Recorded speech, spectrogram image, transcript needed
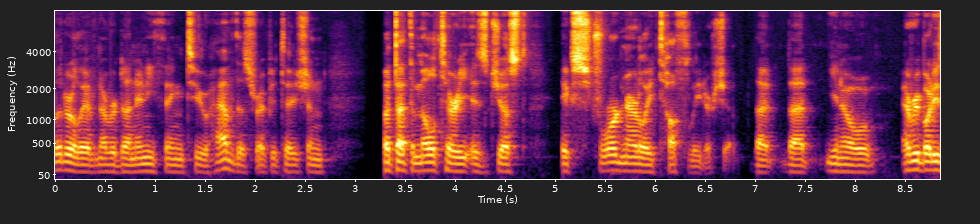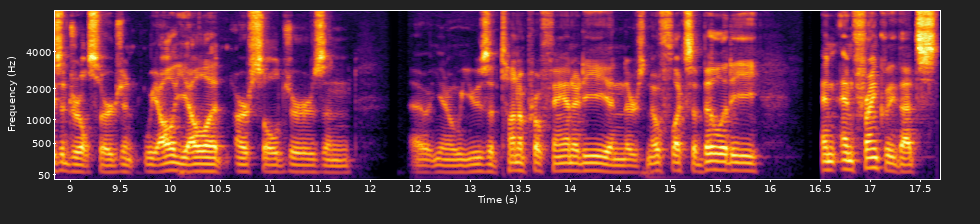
literally have never done anything to have this reputation, but that the military is just extraordinarily tough leadership. That that you know everybody's a drill sergeant. We all yell at our soldiers, and uh, you know we use a ton of profanity, and there's no flexibility and and frankly that's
